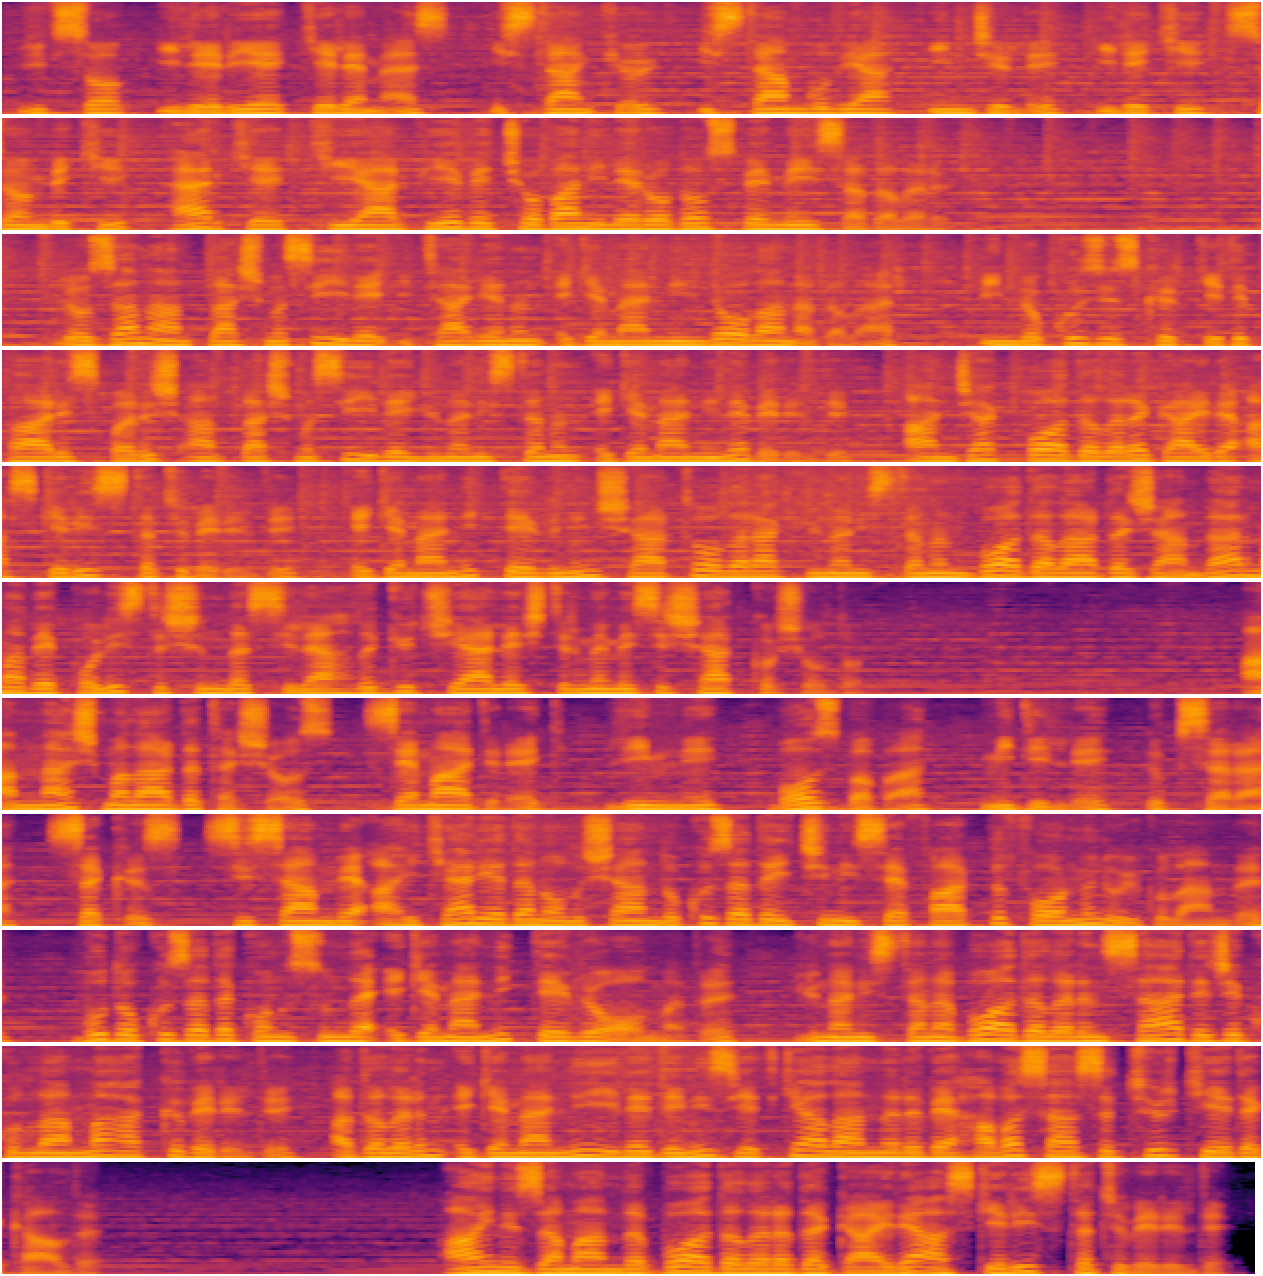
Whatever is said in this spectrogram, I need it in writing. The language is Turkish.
Lütso, İleriye, Kelemez, İstanköy, İstanbulya, İncirli, İleki, Sönbeki, Herke, Kiyarpiye ve Çoban ile Rodos ve Meis adaları. Lozan Antlaşması ile İtalya'nın egemenliğinde olan adalar, 1947 Paris Barış Antlaşması ile Yunanistan'ın egemenliğine verildi. Ancak bu adalara gayri askeri statü verildi. Egemenlik devrinin şartı olarak Yunanistan'ın bu adalarda jandarma ve polis dışında silahlı güç yerleştirmemesi şart koşuldu. Anlaşmalarda Taşoz, Semadirek, Limni, Bozbaba, Midilli, Ipsara, Sakız, Sisam ve Ahikerya'dan oluşan 9 ada için ise farklı formül uygulandı. Bu 9 ada konusunda egemenlik devri olmadı. Yunanistan'a bu adaların sadece kullanma hakkı verildi. Adaların egemenliği ile deniz yetki alanları ve hava sahası Türkiye'de kaldı. Aynı zamanda bu adalara da gayri askeri statü verildi.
